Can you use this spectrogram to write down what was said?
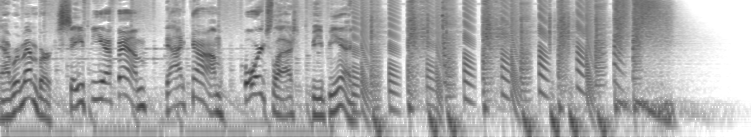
Now remember, safetyfm.com forward slash VPN.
